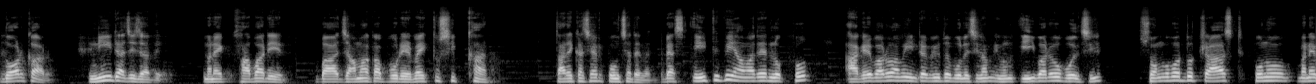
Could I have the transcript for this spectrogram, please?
দরকার নিড আছে যাদের। মানে খাবারের বা জামা কাপড়ের বা একটু শিক্ষার, তাদের কাছে আর পৌঁছাতে পারি ব্যাস, এইটুকুই আমাদের লক্ষ্য। আগেরবারও আমি ইন্টারভিউতে বলেছিলাম এবং এইবারেও বলছি, সংঘবদ্ধ ট্রাস্ট কোনো মানে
